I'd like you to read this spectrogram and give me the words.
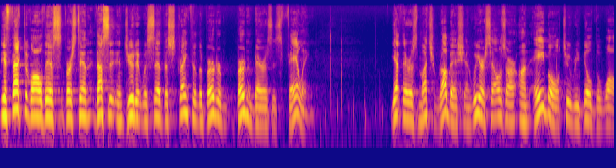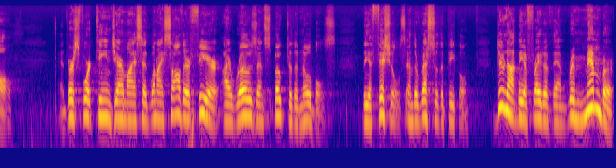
the effect of all this, verse 10, thus in Judah it was said, the strength of the burden, burden bearers is failing. Yet there is much rubbish, and we ourselves are unable to rebuild the wall. In verse 14, Jeremiah said, When I saw their fear, I rose and spoke to the nobles, the officials, and the rest of the people. Do not be afraid of them. Remember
